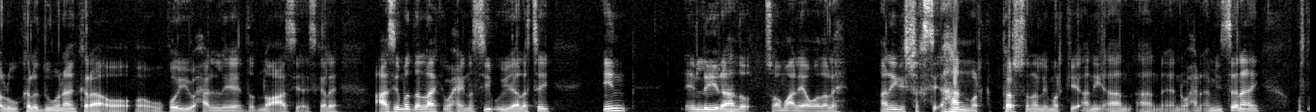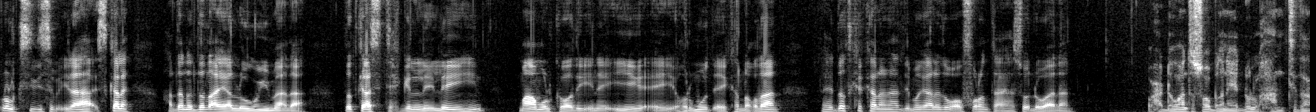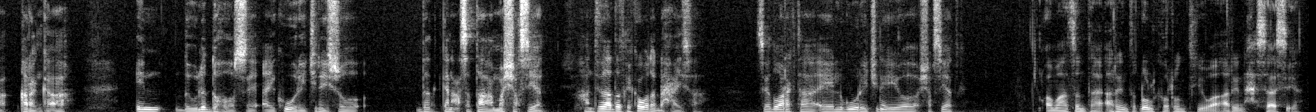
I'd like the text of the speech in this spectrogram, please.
lagu kala duwanaan karaa oo waqooyi waxaa la leeyahay dad noocaasi iska leh. Caasimaddan laakiin waxay nasiib u yeelatay in la yidhaahdo soomaaliya wada leh. Aniga shaksi ahaan marka personally markii ani aan aan waxaan aaminsanahay horta dhulka sidiisaba ilaaha iska leh haddana dad ayaa loogu yimaadaa. Dadkaasi tixgelin ay leeyihiin maamulkoodii inay iyaga ay hormuud ay ka noqdaan. Dadka kalena haddii magaalada waa u furan tahay ha soo dhowaadaan waxaa dhowaanta soo badanaya dhul hantida qaranka ah in dowladda hoose ay ku wareejinayso dad ganacsataa ama shaksiyaad hantidaa dadka ka wada dhexaysa seed u aragtaa ee lagu wareejinayo shaksiyaadka waa mahadsan tahay. Arrinta dhulka runtii waa arrin xasaasi ah.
